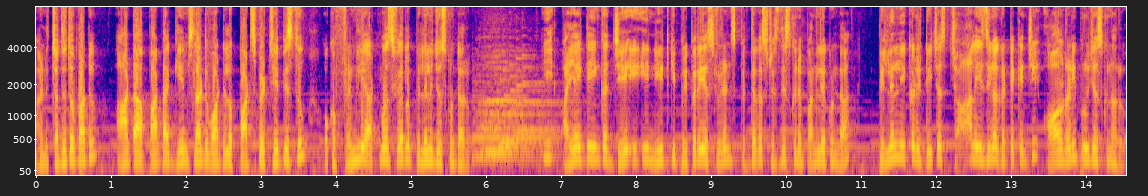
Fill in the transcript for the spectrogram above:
అండ్ చదువుతో పాటు ఆట పాట గేమ్స్ లాంటి వాటిలో పార్టిసిపేట్ చేపిస్తూ ఒక ఫ్రెండ్లీ అట్మాస్ఫియర్లో పిల్లల్ని చూసుకుంటారు. ఈ ఐఐటి ఇంకా జేఈఈ నీట్కి ప్రిపేర్ అయ్యే స్టూడెంట్స్ పెద్దగా స్ట్రెస్ తీసుకునే పని లేకుండా పిల్లల్ని ఇక్కడి టీచర్స్ చాలా ఈజీగా గట్టెక్కించి ఆల్రెడీ ప్రూవ్ చేసుకున్నారు.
